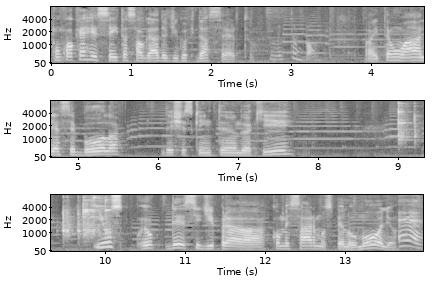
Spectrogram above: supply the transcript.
com qualquer receita salgada eu digo que dá certo. Muito bom. Ó, então alho a cebola, deixa esquentando aqui. E os, eu decidi para começarmos pelo molho, é.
